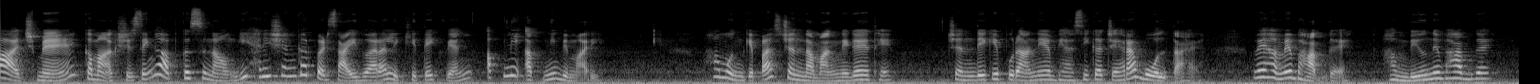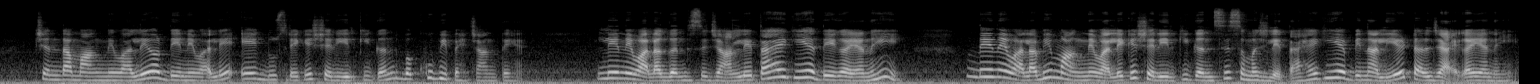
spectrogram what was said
आज मैं कमाक्षी सिंह आपको सुनाऊँगी हरिशंकर परसाई द्वारा लिखित एक व्यंग, अपनी अपनी बीमारी। हम उनके पास चंदा मांगने गए थे। चंदे के पुराने अभ्यासी का चेहरा बोलता है। वे हमें भाप गए। हम भी उन्हें भाप गए। चंदा मांगने वाले और देने वाले एक दूसरे के शरीर की गंध बखूबी पहचानते हैं। लेने वाला गंध से जान लेता है कि यह देगा या नहीं। देने वाला, भी मांगने वाले के शरीर की गंध से समझ लेता है कि यह बिना लिए टल जाएगा या नहीं।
